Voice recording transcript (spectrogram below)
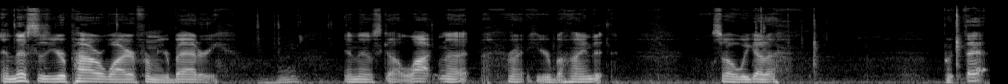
And this is your power wire from your battery. Mm-hmm. And then it's got a lock nut right here behind it. So we got to put that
